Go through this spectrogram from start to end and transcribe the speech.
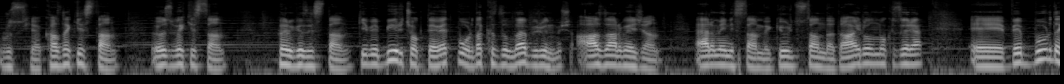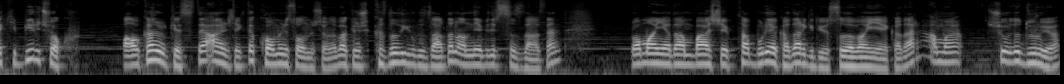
Rusya, Kazakistan, Özbekistan, Kırgızistan gibi birçok devlet burada Kızıllığa bürünmüş. Azerbaycan, Ermenistan ve Gürcistan da dahil olmak üzere. E, ve buradaki birçok Balkan ülkesi de aynı şekilde komünist olmuş durumda. Bakın şu kızıl yıldızlardan anlayabilirsiniz zaten. Romanya'dan başlayıp ta buraya kadar gidiyor Slovanya'ya kadar ama şurada duruyor.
